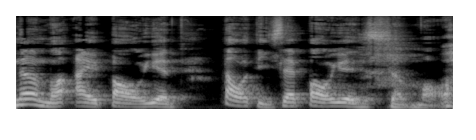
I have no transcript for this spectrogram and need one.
那么爱抱怨？到底在抱怨什么？哦、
